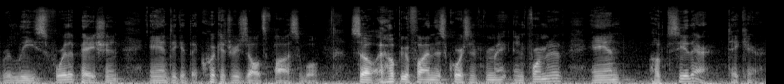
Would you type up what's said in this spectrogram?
release for the patient and to get the quickest results possible. So I hope you'll find this course informa informative and hope to see you there. Take care.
